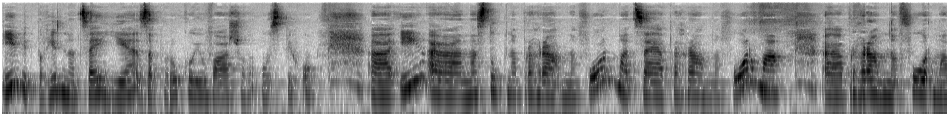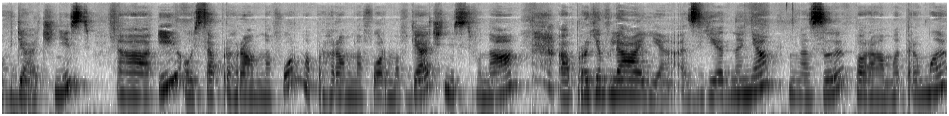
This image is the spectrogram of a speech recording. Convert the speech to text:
і відповідно це є запорукою вашого успіху. І е, наступна програмна форма це програмна форма, е, програмна форма вдячність. І ось ця програмна форма, програмна форма вдячність, вона проявляє з'єднання з параметрами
